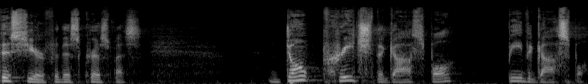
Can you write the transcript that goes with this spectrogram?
this year, for this Christmas. Don't preach the gospel, be the gospel.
